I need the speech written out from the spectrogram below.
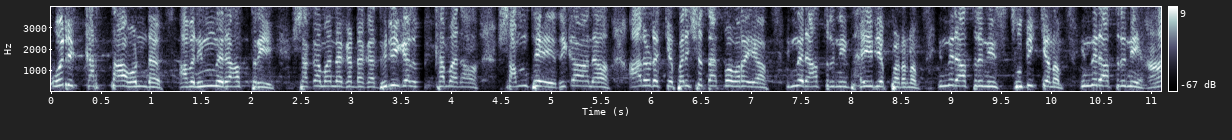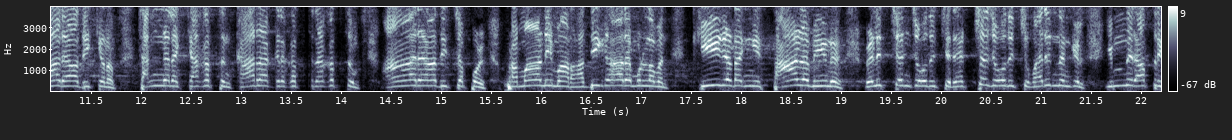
ഒരു കർത്താവുണ്ട്. അവൻ ഇന്ന് രാത്രി ശകമന ഘടക ദുരികൽ ഖമന ശംധേ റികാന ആരോടൊക്കെ പരിശുദ്ധാത്മ പറയാ ഇന്ന് രാത്രി നീ ധൈര്യപ്പെടണം ഇന്ന് രാത്രി നീ സ്തുതിക്കണം ഇന്ന് രാത്രി നീ ആരാധിക്കണം. ചങ്ങലയ്ക്കകത്തും കാരാഗ്രഹത്തിനകത്തും ആരാധിച്ചപ്പോൾ പ്രമാണിമാർ അധികാരമുള്ളവൻ കീഴടങ്ങി താഴെ വീണ് വെളിച്ചം ചോദിച്ച് രക്ഷ ചോദിച്ച് വരുന്നെങ്കിൽ ഇന്ന് രാത്രി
